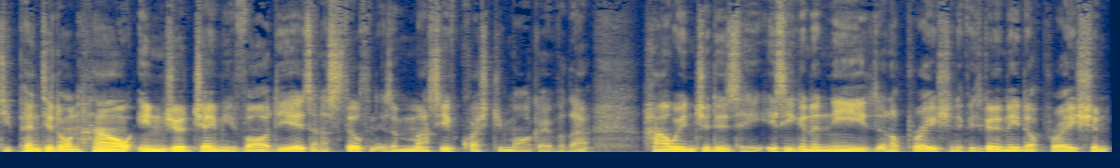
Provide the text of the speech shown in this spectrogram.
depending on how injured jamie vardy is and i still think there's a massive question mark over that. How injured is he? Is he going to need an operation? If he's going to need operation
